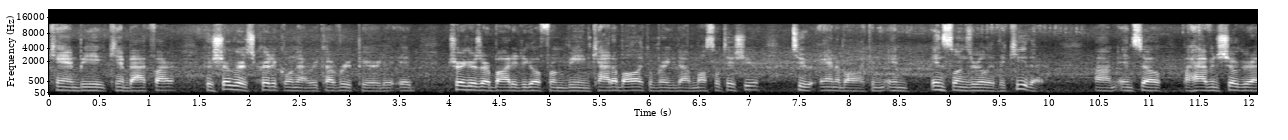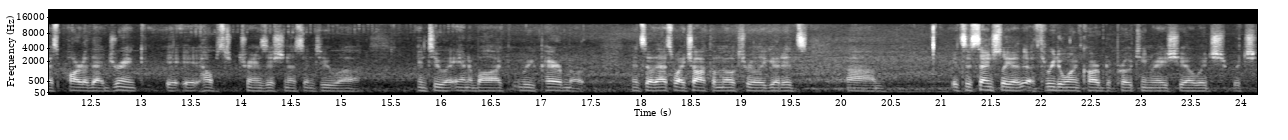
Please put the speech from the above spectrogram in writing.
can be can backfire because sugar is critical in that recovery period. It, it triggers our body to go from being catabolic and breaking down muscle tissue to anabolic, and, and insulin's really the key there. Um, and so by having sugar as part of that drink, it, it helps transition us into uh, into an anabolic repair mode. And so that's why chocolate milk's really good. It's um, it's essentially a, a three to one carb to protein ratio, which which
